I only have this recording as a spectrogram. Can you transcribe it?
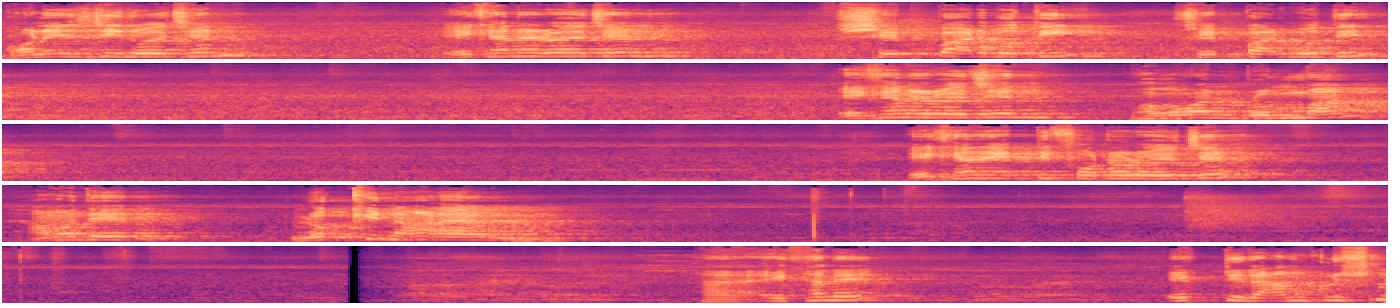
গণেশজি রয়েছেন। এখানে রয়েছেন শিব পার্বতী। শিব পার্বতী এখানে রয়েছেন ভগবান ব্রহ্মা। এখানে একটি ফটো রয়েছে আমাদের লক্ষ্মী নারায়ণ হ্যাঁ এখানে একটি রামকৃষ্ণ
